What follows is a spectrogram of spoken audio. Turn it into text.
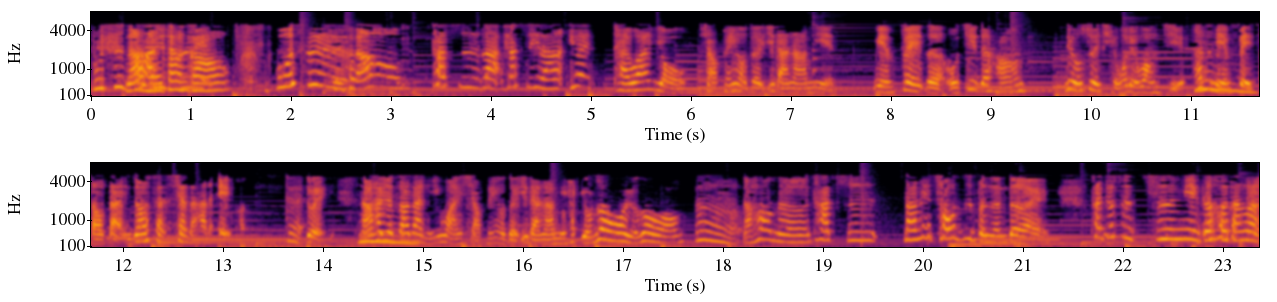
不是草莓蛋糕，不是。然后他吃拉，他吃一兰，因为台湾有小朋友的一兰拉面，免费的。我记得好像六岁前我有点忘记，他是免费招待，你知道下下载他的 app，对对，然后他就招待你一碗小朋友的一兰拉面，有肉哦，有肉哦，嗯，然后呢，他吃。拉面超日本人的哎，他就是吃面跟喝汤乱，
